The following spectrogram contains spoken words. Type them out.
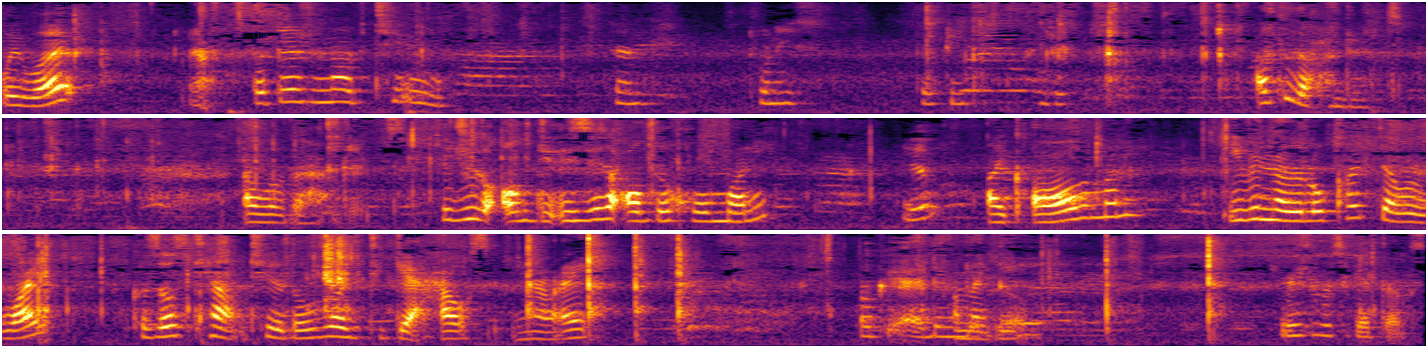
Wait, what? Yeah. But there's no two. 10s, 20s, 50s, 100s. I'll do the hundreds. I love the hundreds. Did you all do? Is this all the whole money? Yep. Like all the money? Even the little cards that were white? Cause those count too. Those like to get houses, all right? Okay, I didn't my get those. You're supposed to get those.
